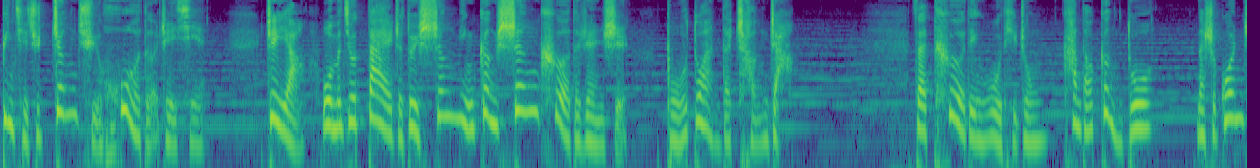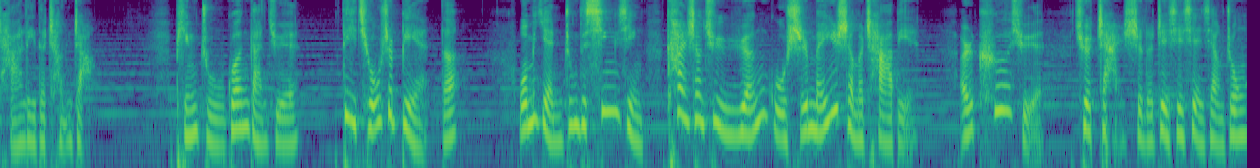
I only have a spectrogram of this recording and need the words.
并且去争取获得这些，这样我们就带着对生命更深刻的认识，不断的成长。在特定物体中看到更多，那是观察力的成长。凭主观感觉，地球是扁的，我们眼中的星星看上去与远古时没什么差别，而科学却展示了这些现象中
